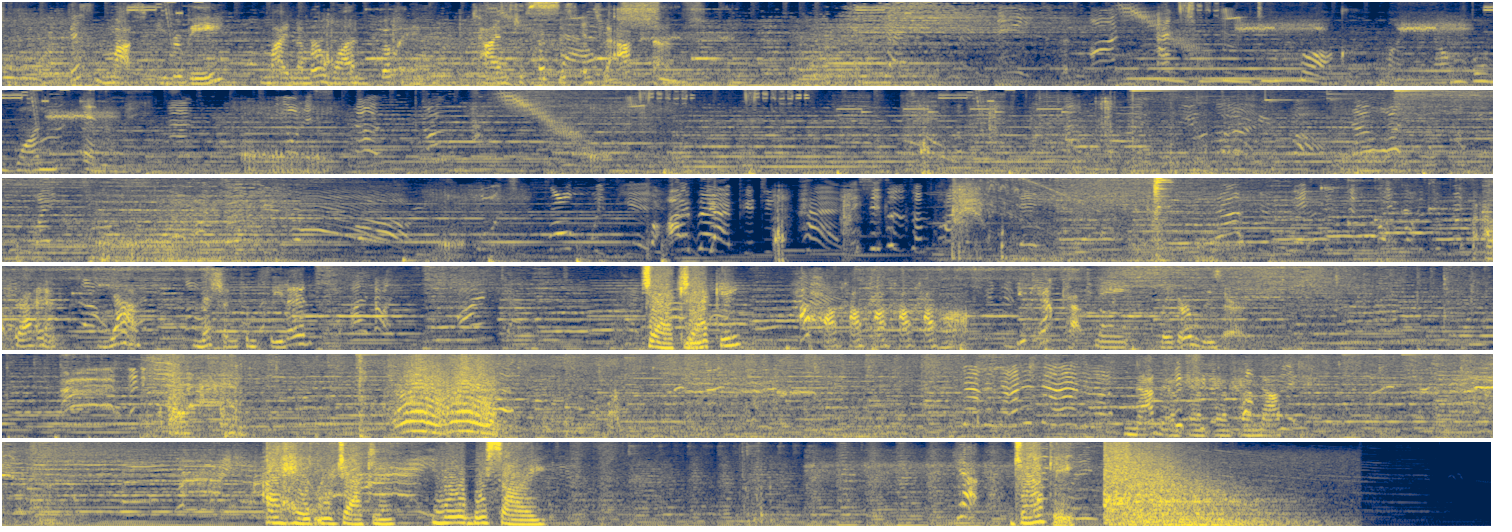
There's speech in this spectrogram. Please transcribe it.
This must be my number one booking. Time to put this into action. And Lady Margaret, my number one enemy. Dragon. Yes. Mission completed. Jackie. Jackie. Ha ha ha ha ha ha ha. You can't catch me, later loser. Nah, nah, nah, nah. I hate you, Jackie. You will be sorry. Yeah. Jackie.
